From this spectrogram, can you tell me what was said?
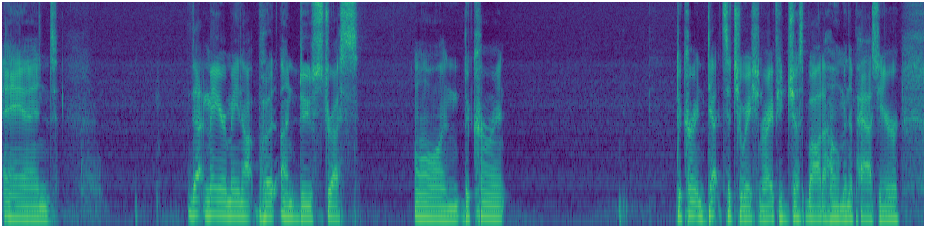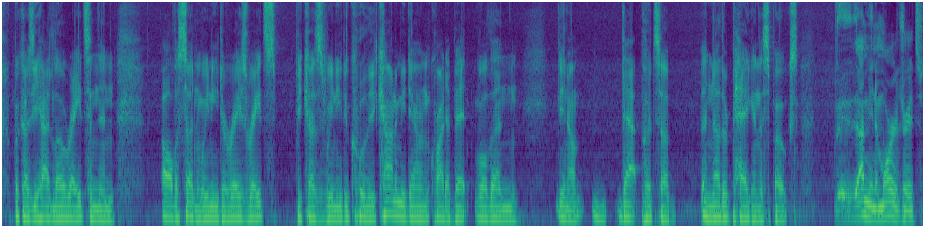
and that may or may not put undue stress on the current the current debt situation, right? If you just bought a home in the past year because you had low rates and then all of a sudden we need to raise rates because we need to cool the economy down quite a bit, well then, you know, that puts a another peg in the spokes. I mean, a mortgage rate's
